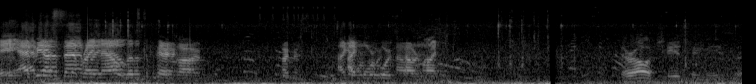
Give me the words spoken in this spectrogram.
Hey, add me on Snap right now. Let's compare cars. I got more horsepower than mine. They're all chasing me, so.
